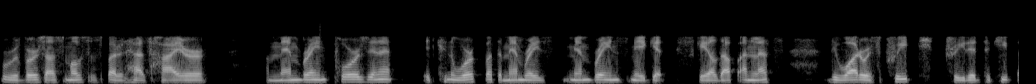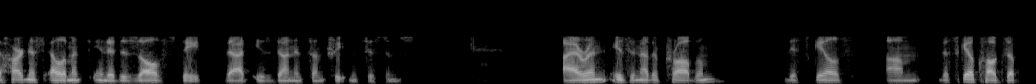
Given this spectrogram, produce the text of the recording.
reverse osmosis, but it has higher membrane pores in it. It can work, but the membranes, membranes may get scaled up unless the water is pre-treated to keep the hardness elements in a dissolved state. That is done in some treatment systems. Iron is another problem. The scales, um, the scale clogs up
